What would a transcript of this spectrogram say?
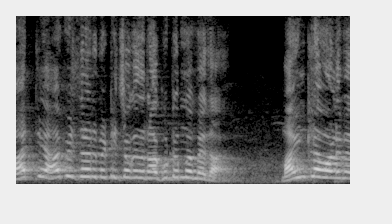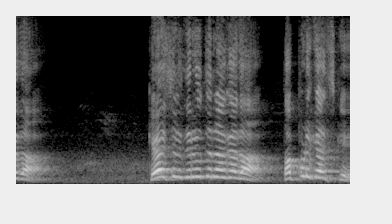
పార్టీ ఆఫీసర్ పెట్టించావు కదా నా కుటుంబం మీద మా ఇంట్లో వాళ్ళ మీద. కేసులు తిరుగుతున్నావు కదా తప్పుడు కేసుకి.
